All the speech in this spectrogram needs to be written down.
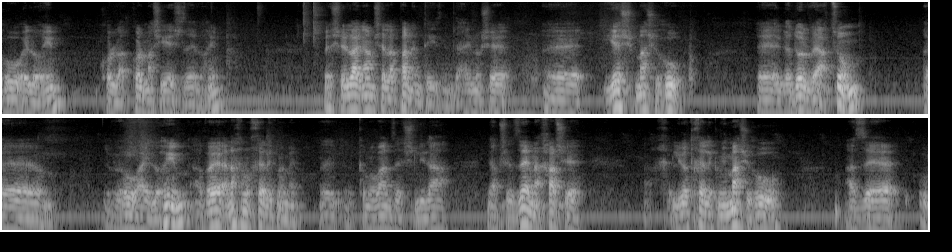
הוא אלוהים, כל, כל מה שיש זה אלוהים, ושלילה גם של הפננתאיזם, דהיינו שיש משהו אה, גדול ועצום, אה, והוא האלוהים, ואנחנו חלק ממנו. כמובן זו שלילה גם של זה, מאחר ש... להיות חלק ממשהו, אז uh, הוא,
